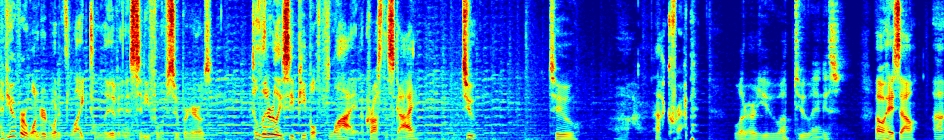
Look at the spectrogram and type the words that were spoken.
Have you ever wondered what it's like to live in a city full of superheroes? To literally see people fly across the sky? To. to. ah, ah, crap. What are you up to, Angus? Oh, hey, Sal. Uh,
